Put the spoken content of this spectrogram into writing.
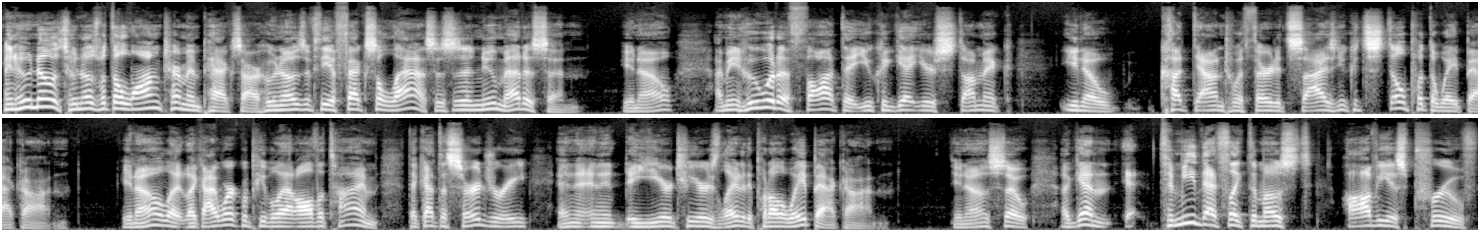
and who knows? Who knows what the long term impacts are? Who knows if the effects will last? This is a new medicine. You know, I mean, who would have thought that you could get your stomach, you know, cut down to a third its size and you could still put the weight back on? You know, like like I work with people that all the time that got the surgery and, and a year, two years later, they put all the weight back on. You know, so again, eh, to me, that's like the most obvious proof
